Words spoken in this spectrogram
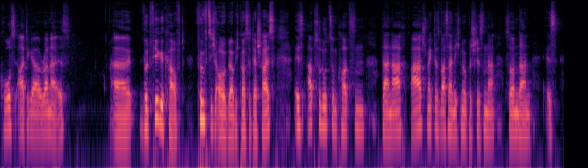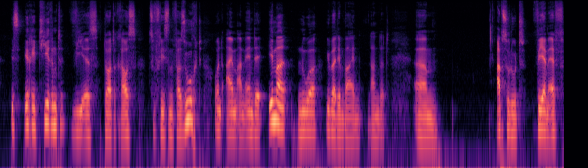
großartiger Runner ist, äh, wird viel gekauft. 50 Euro, glaube ich, kostet der Scheiß. Ist absolut zum Kotzen. Danach, A, schmeckt das Wasser nicht nur beschissener, sondern es ist irritierend, wie es dort rauszufließen versucht und einem am Ende immer nur über den Beinen landet. Ähm, absolut WMF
